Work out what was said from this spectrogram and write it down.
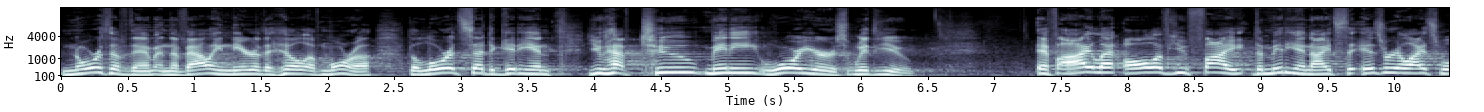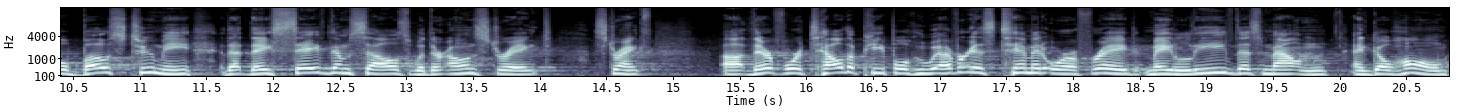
north of them in the valley near the hill of Moreh. The Lord said to Gideon, You have too many warriors with you. If I let all of you fight the Midianites, the Israelites will boast to me that they saved themselves with their own strength. strength uh, Therefore, tell the people whoever is timid or afraid may leave this mountain and go home.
